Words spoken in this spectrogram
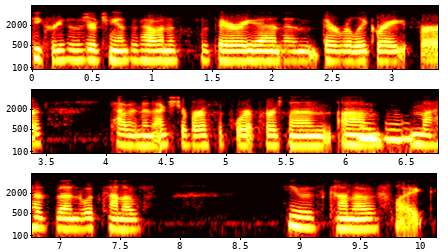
decreases your chance of having a cesarean, and they're really great for having an extra birth support person. Um, Mhm. My husband was kind of he was kind of like,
